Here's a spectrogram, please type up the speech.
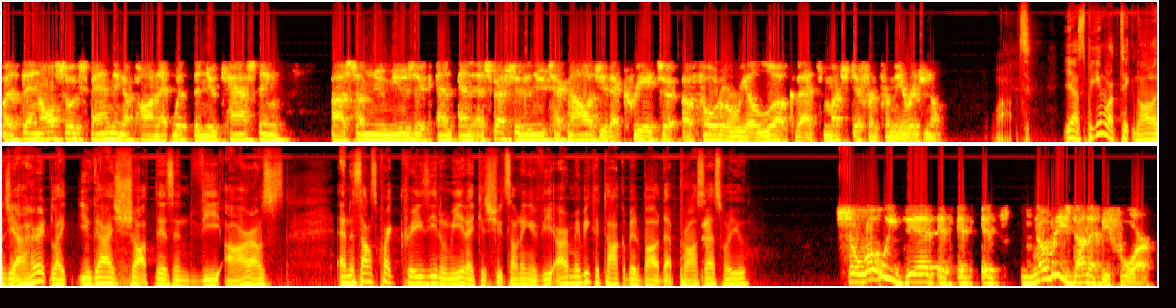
But then also expanding upon it with the new casting, uh, some new music, and, and especially the new technology that creates a, a photoreal look that's much different from the original. Wow. Yeah, speaking about technology, I heard like you guys shot this in VR. I was, and it sounds quite crazy to me. Like you shoot something in VR. Maybe you could talk a bit about that process for you. So what we did, it, it, it's nobody's done it before,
